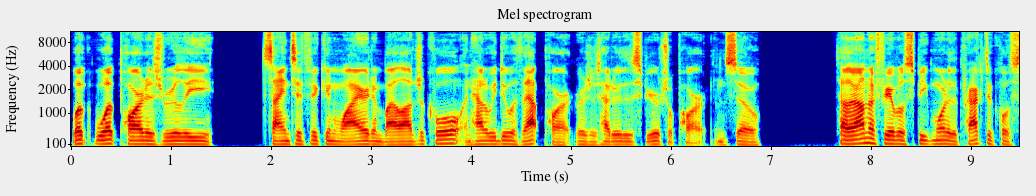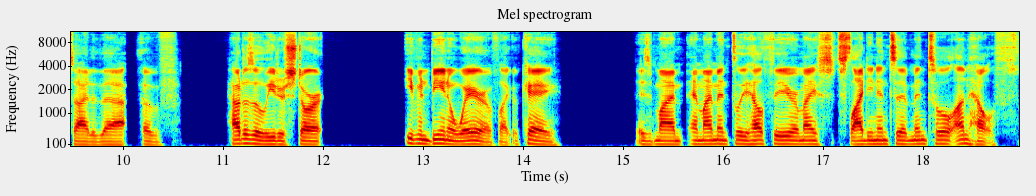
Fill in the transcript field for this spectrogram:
What what part is really scientific and wired and biological, and how do we deal with that part versus how do we do the spiritual part? And so, Tyler, I don't know if you're able to speak more to the practical side of that. Of how does a leader start even being aware of like, okay, is my am I mentally healthy or am I sliding into mental unhealth?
